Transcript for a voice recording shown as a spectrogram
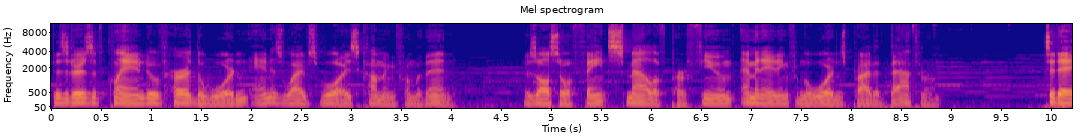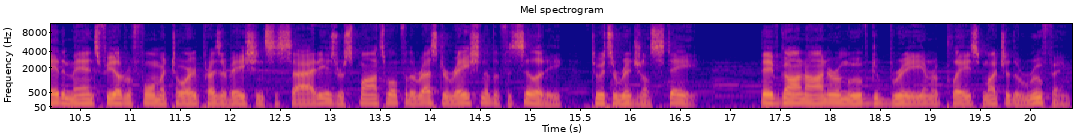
Visitors have claimed to have heard the warden and his wife's voice coming from within. There's also a faint smell of perfume emanating from the warden's private bathroom. Today, the Mansfield Reformatory Preservation Society is responsible for the restoration of the facility to its original state. They've gone on to remove debris and replace much of the roofing.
